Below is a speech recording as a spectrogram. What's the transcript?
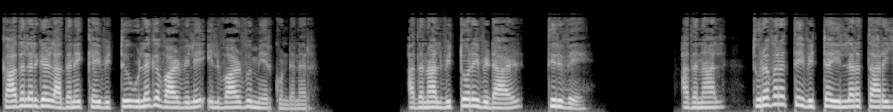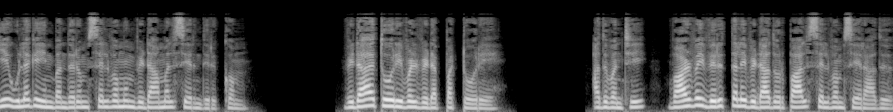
காதலர்கள் அதனைக் கைவிட்டு உலக வாழ்விலே இல்வாழ்வு மேற்கொண்டனர். அதனால் விட்டோரை விடாள் திருவே. அதனால் துறவரத்தை விட்ட இல்லறத்தாரையே உலக இன்பந்தரும் செல்வமும் விடாமல் சேர்ந்திருக்கும். விடாயத்தோர் இவள் விடப்பட்டோரே. அதுவன்றி வாழ்வை வெறுத்தலை விடாதோர்பால் செல்வம் சேராது.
